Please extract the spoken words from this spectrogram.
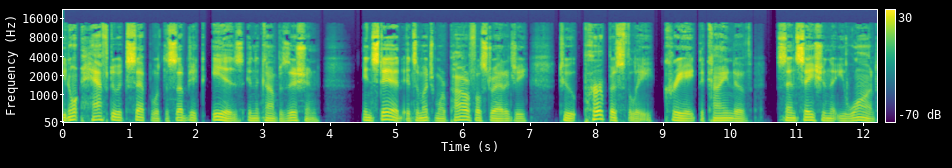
You don't have to accept what the subject is in the composition. Instead, it's a much more powerful strategy to purposefully create the kind of sensation that you want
